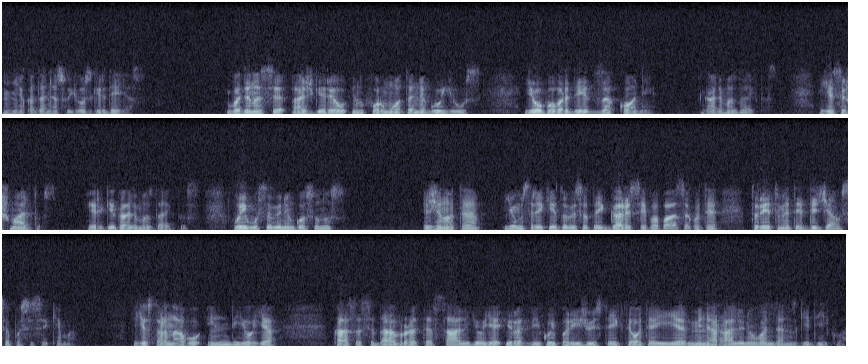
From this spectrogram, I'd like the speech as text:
Niekada nesu jos girdėjęs. Vadinasi, aš geriau informuota negu jūs. Jau pavardėjai Zakoniai. Galimas daiktas. Jis iš Maltos. Irgi galimas daiktas. Laivų savininko sunus. Žinote, jums reikėtų visą tai garsiai papasakoti, turėtumėte didžiausią pasisekimą. Jis tarnavo Indijoje, kasa sidabrą Tesalijoje ir atvyko į Paryžių įsteigti Otejyje mineralinių vandens gydyklą.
